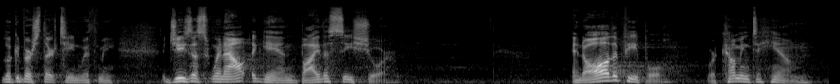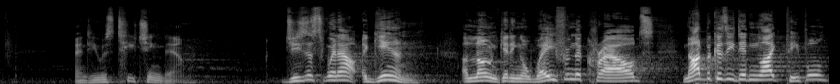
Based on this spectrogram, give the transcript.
Look at verse 13 with me. Jesus went out again by the seashore and all the people were coming to him, and he was teaching them. Jesus went out again, alone, getting away from the crowds, not because he didn't like people,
